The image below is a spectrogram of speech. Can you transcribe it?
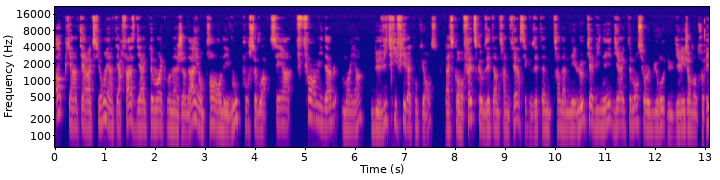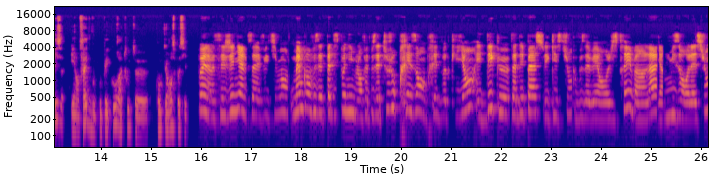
hop, il y a interaction et interface directement avec mon agenda et on prend rendez-vous pour se voir. C'est un formidable moyen de vitrifier la concurrence parce qu'en fait, ce que vous êtes en train de faire, c'est que vous êtes en train d'amener le cabinet directement sur le bureau du dirigeant d'entreprise et en fait, vous coupez court à toute euh, concurrence possible. Ouais, c'est génial ça, effectivement. Même quand vous n'êtes pas disponible, en fait, vous êtes toujours présent auprès de votre client et dès que ça dépasse les questions que vous avez enregistrées, ben là, il y a une mise en relation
